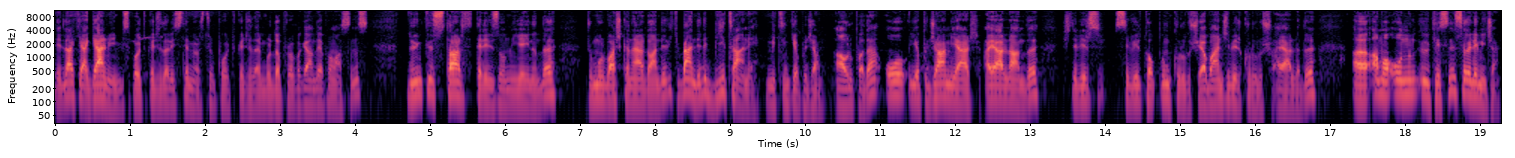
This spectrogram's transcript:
dediler ki ya gelmeyin biz politikacıları istemiyoruz. Türk politikacıları burada propaganda yapamazsınız. Dünkü Star televizyonunun yayınında Cumhurbaşkanı Erdoğan dedi ki ben dedi bir tane miting yapacağım Avrupa'da. O yapacağım yer ayarlandı. İşte bir sivil toplum kuruluşu, yabancı bir kuruluş ayarladı. Ee, Ama onun ülkesini söylemeyeceğim.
